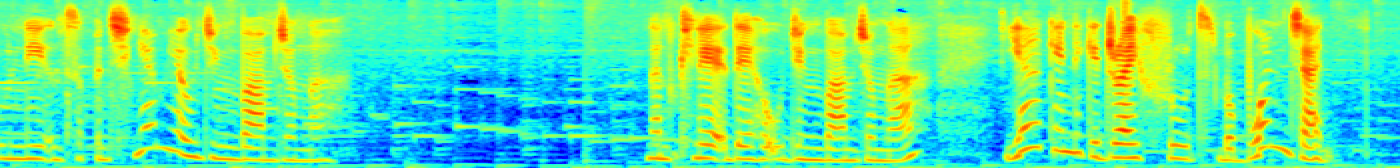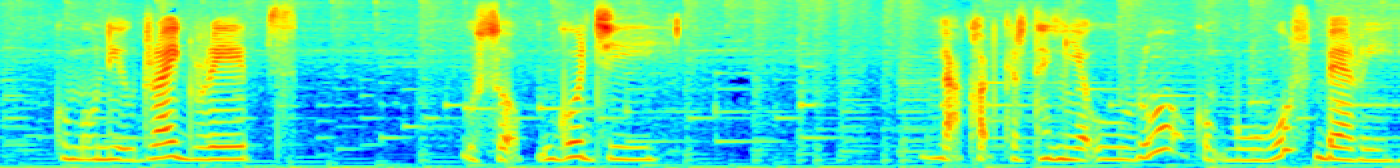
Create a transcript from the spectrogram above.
Uni unsa pencingyam ya ujing bam jonga. Ngan kle de ha ujing bam jonga. Ya kini ki dry fruits babuan jad. Kum uni u dry grapes. Usok goji. Lakot kerteng ya uru kum uwus berry.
